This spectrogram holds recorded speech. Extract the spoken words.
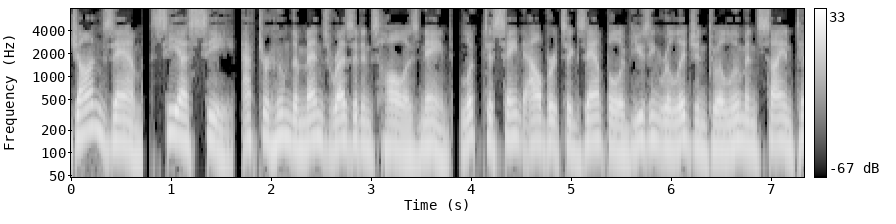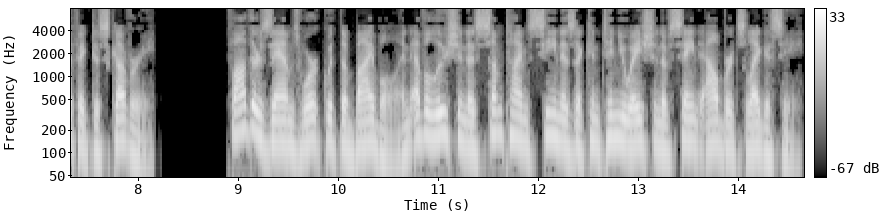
John Zahm, CSC, after whom the men's residence hall is named, looked to St. Albert's example of using religion to illumine scientific discovery. Father Zahm's work with the Bible and evolution is sometimes seen as a continuation of St. Albert's legacy.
